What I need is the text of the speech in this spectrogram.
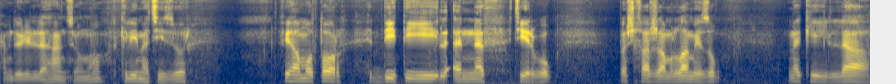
الحمد لله هانتوما الكليماتيزور فيها موتور دي تي الأنف تيربو باش خارجة من لاميزو ما كاين لا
